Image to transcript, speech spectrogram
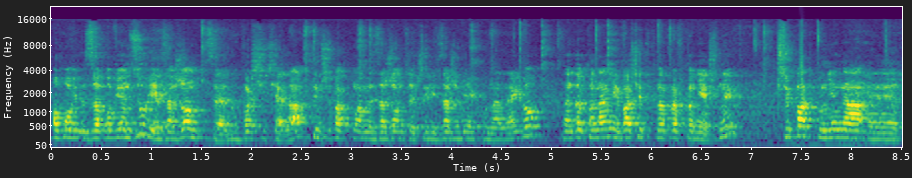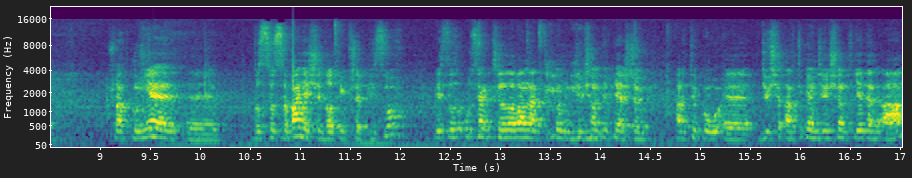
obowi- zobowiązuje zarządcę lub właściciela, w tym przypadku mamy zarządcę, czyli zarząd mienia komunalnego, na dokonanie właśnie tych napraw koniecznych. W przypadku nie na w przypadku nie dostosowania się do tych przepisów jest to usankcjonowane artykułem 91, artykuł, 90 artykułem 91a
